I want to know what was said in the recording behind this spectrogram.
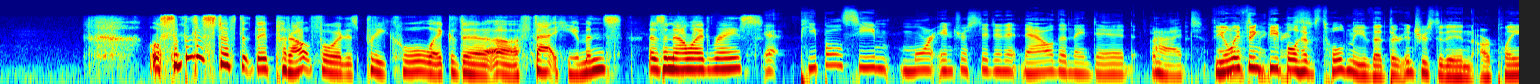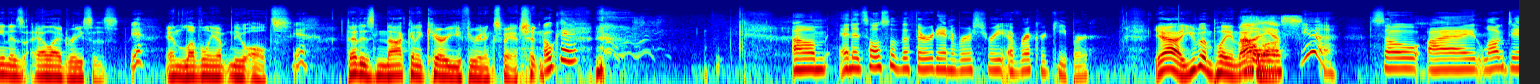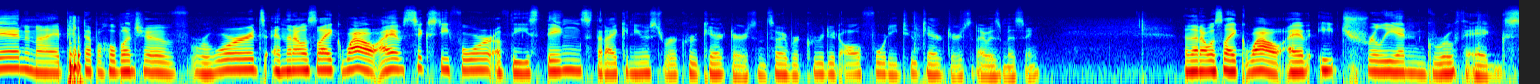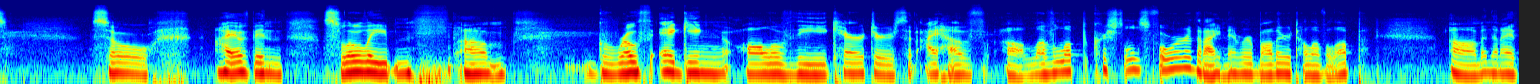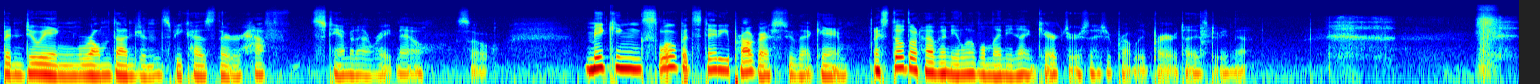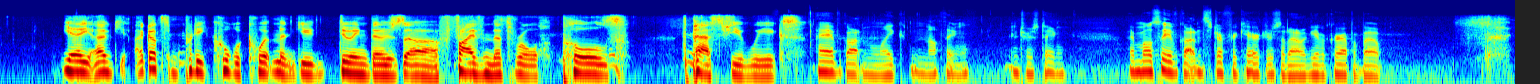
Well, some of the stuff that they put out for it is pretty cool, like the uh, fat humans as an allied race. Yeah, people seem more interested in it now than they did at Um, The only thing people Chris. have told me that they're interested in are playing as allied races Yeah, and leveling up new alts. yeah. That is not going to carry you through an expansion. Okay. um, and it's also the third anniversary of Record Keeper. Yeah, you've been playing that Ah, a lot. yes. Yeah. So I logged in and I picked up a whole bunch of rewards, and then I was like, "Wow, I have 64 of these things that I can use to recruit characters." And so I recruited all 42 characters that I was missing. And then I was like, "Wow, I have 8 trillion growth eggs." So I have been slowly um, growth egging all of the characters that I have uh, level up crystals for that I never bother to level up. Um, and then I've been doing realm dungeons because they're half stamina right now. So making slow but steady progress through that game. I still don't have any level 99 characters. I should probably prioritize doing that. Yeah, I, I got some pretty cool equipment. You doing those uh, five mithril pulls the past few weeks. I have gotten like nothing interesting. I mostly have gotten stuff for characters that I don't give a crap about.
